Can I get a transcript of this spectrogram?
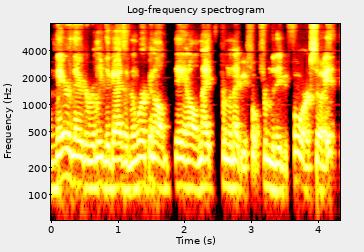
they're there to relieve the guys that have been working all day and all night from the night before from the day before so it,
